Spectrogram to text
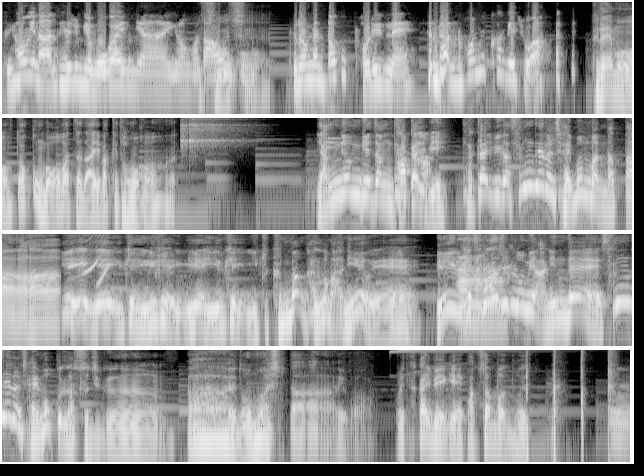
그 형이 나한테 해준 게 뭐가 있냐 이런 거 그치, 나오고. 그러면 떡국 버릴래 나는 화목한 게 좋아 그래 뭐 떡국 먹어봤자 나이밖에 더 먹어 양념게장 닭갈비. 닭갈비가 상대를 잘못 만났다. 아, 얘, 얘, 얘 이렇게 이렇게 얘 이렇게 이렇게 금방 갈 놈 아니에요 얘 얘 이렇게 아. 사라질 놈이 아닌데 상대를 잘못 골랐어 지금. 아 너무 아쉽다 이거. 우리 닭갈비에게 박수 한번 보내 응.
